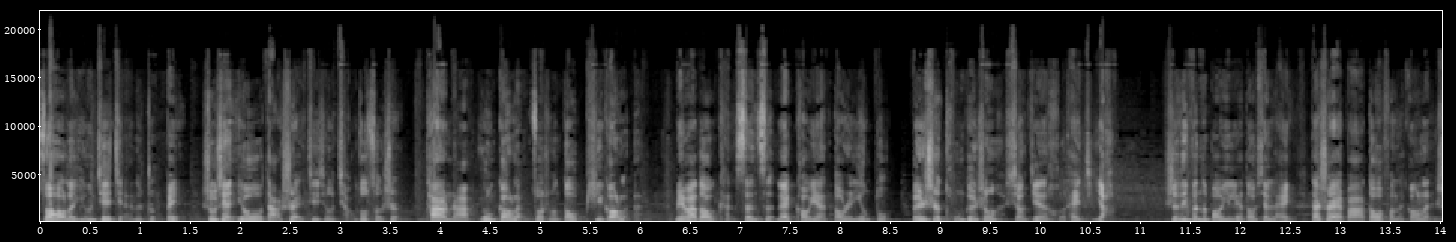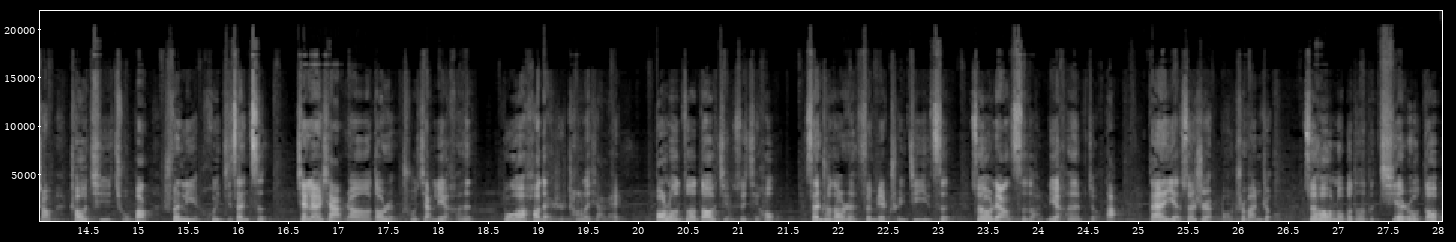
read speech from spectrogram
做好了迎接检验的准备。首先由大帅进行强度测试，他要拿用钢缆做成刀劈钢缆，每把刀砍三次来考验刀刃硬度。本是同根生，相煎何太急呀！史蒂芬的暴衣猎刀先来，大帅把刀放在钢缆上，抄起球棒，顺利挥击三次，前两下让刀刃出现裂痕，不过好歹是撑了下来。保罗做刀紧随其后。三处刀刃分别锤击一次，最后两次的裂痕比较大，但也算是保持完整。最后，罗伯特的切肉刀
